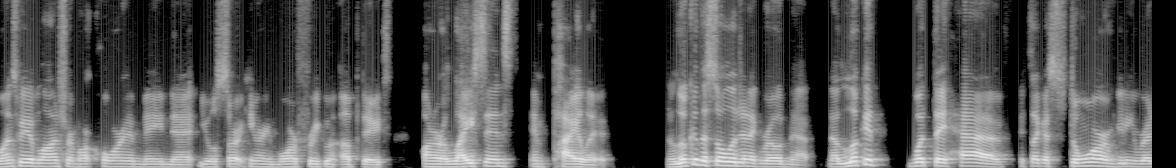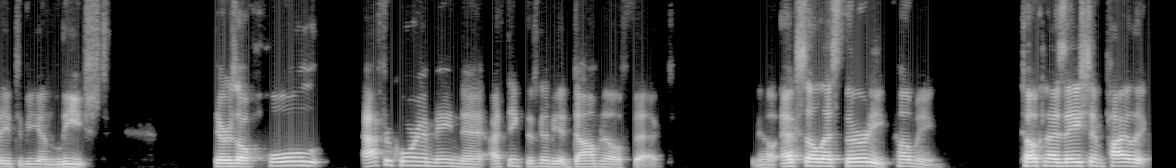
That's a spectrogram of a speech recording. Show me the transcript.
Once we have launched our Coreum mainnet, you'll start hearing more frequent updates on our license and pilot. Now look at the Sologenic roadmap. Now look at what they have, it's like a storm getting ready to be unleashed. There's a whole after Coreum mainnet, I think there's going to be a domino effect. You know, XLS 30 coming, tokenization pilot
